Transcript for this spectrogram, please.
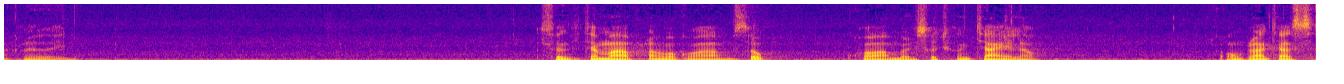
ก ๆ เลย ซึ่งจะมาพร้อมกับความสุขความบริสุทธิ์ของใจเรา องค์พระจะใส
